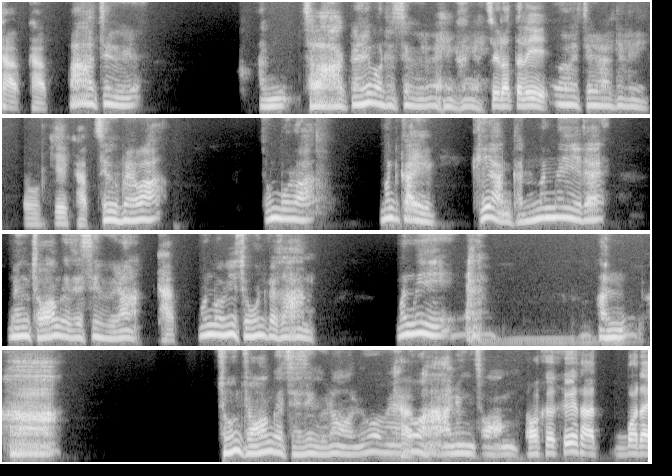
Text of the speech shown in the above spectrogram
ครับครับไปหาซื้ออันสลากเลยบอจะซื้อเลยเลยซื้อลอตเตอรี่เออซื้อลอตเตอรี่โอเคครับ ซื้อแปลว่า สมมติว่า มันไก่ เคียงกันมันไม่ได้หนึ่งสองก็จะซื้อนะครับ มันบ่มีศูนย์ก็สร้าง มันมี อันหาศูนย์สองก็จะซื้อเนาะหรือว่าแม่ครับหรือว่าหาหนึ่งสองอ๋อคือคือถ้าบ่ได้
